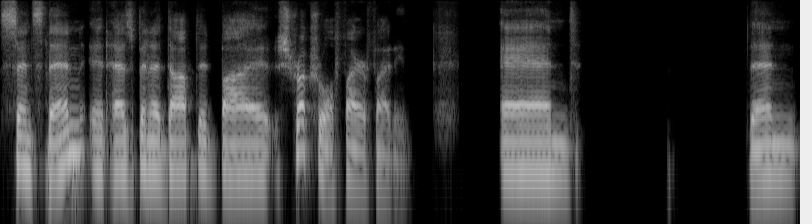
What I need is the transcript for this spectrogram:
since then, it has been adopted by structural firefighting. And then,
